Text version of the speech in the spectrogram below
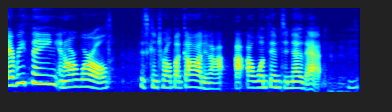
Everything in our world is controlled by God, and I, I, I want them to know that. Mm-hmm.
